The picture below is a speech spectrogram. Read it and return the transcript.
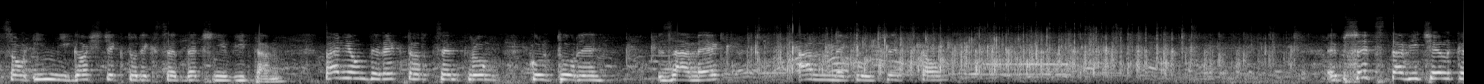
są inni goście, których serdecznie witam. Panią dyrektor Centrum Kultury Zamek, Annę Kulczycką, przedstawicielkę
